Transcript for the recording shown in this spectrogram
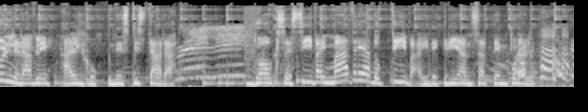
vulnerable, algo despistada. Obsesiva y madre adoptiva y de crianza temporal.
